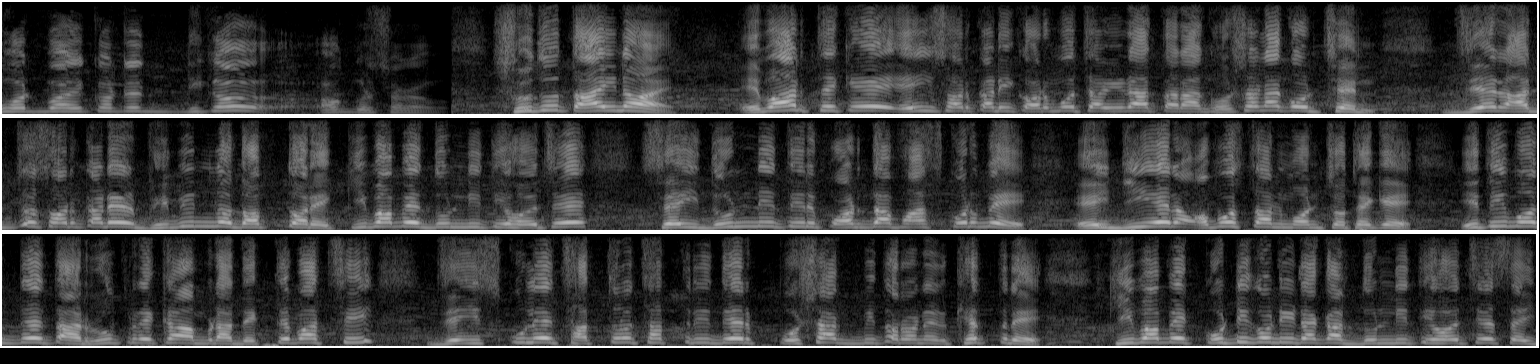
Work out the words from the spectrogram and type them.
ভোট বয়কটের দিকেও অগ্রসর হব। শুধু তাই নয় এবার থেকে এই সরকারি কর্মচারীরা তারা ঘোষণা করছেন যে রাজ্য সরকারের বিভিন্ন দপ্তরে কীভাবে দুর্নীতি হয়েছে, সেই দুর্নীতির পর্দা ফাঁস করবে এই ডিএর অবস্থান মঞ্চ থেকে। ইতিমধ্যে তার রূপরেখা আমরা দেখতে পাচ্ছি যে স্কুলে ছাত্রছাত্রীদের পোশাক বিতরণের ক্ষেত্রে কীভাবে কোটি কোটি টাকার দুর্নীতি হয়েছে, সেই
